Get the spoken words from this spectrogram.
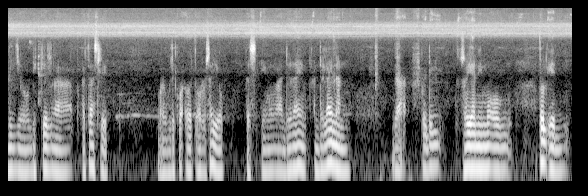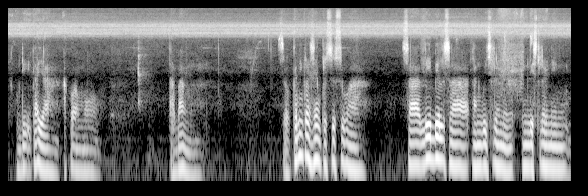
medyo bikil nga pagka-translate. Magbalik out or sayop tas imong underline underlinean nga pwede soya nimo og tulid kung di kaya ako ang mo tabang. So kaning klaseng proseso ha? Sa level sa language learning English learning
